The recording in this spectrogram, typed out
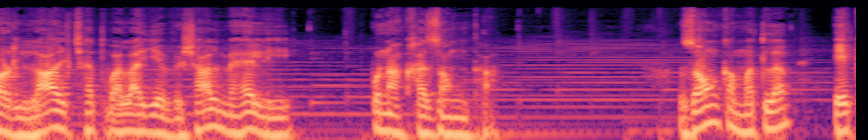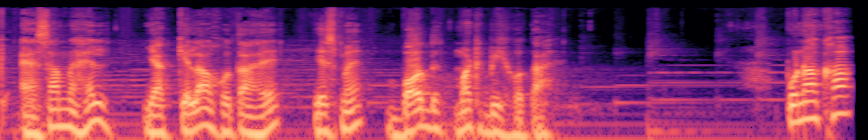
और लाल छत वाला यह विशाल महल ही पुनाखा जोंग था। जोंग का मतलब एक ऐसा महल या किला होता है जिसमें बौद्ध मठ भी होता है। पुनाखा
